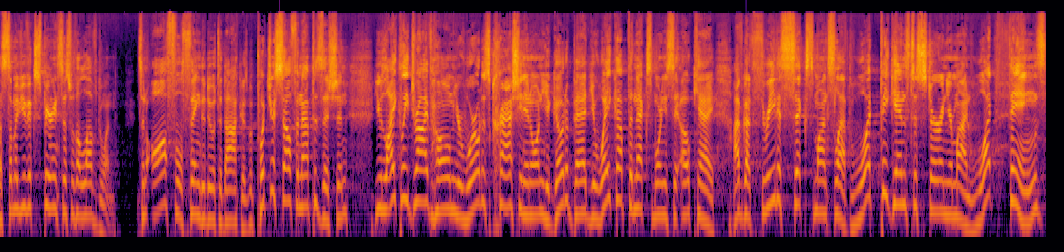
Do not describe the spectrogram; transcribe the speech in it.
Some of you have experienced this with a loved one. It's an awful thing to do with the doctors, but put yourself in that position. You likely drive home, your world is crashing in on you, you go to bed, you wake up the next morning, you say, okay, I've got three to six months left. What begins to stir in your mind? What things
